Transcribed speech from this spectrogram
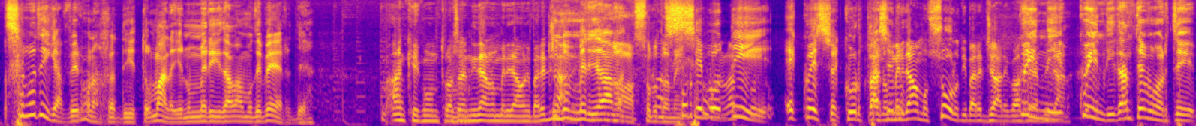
può dire che a Verona ci ha detto male che non meritavamo di perdere Anche contro la Salernitana non meritavamo di pareggiare. non meritavamo No, assolutamente. si può dire e questo è colpa Cioè, non se- meritavamo solo di pareggiare con la quindi, quindi tante volte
